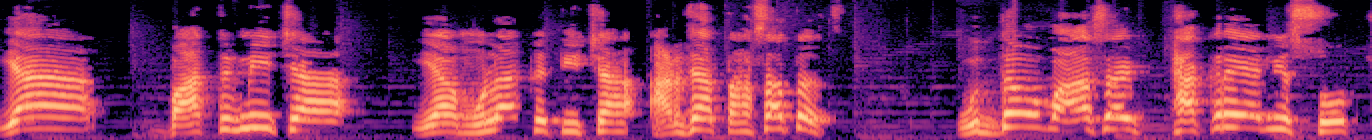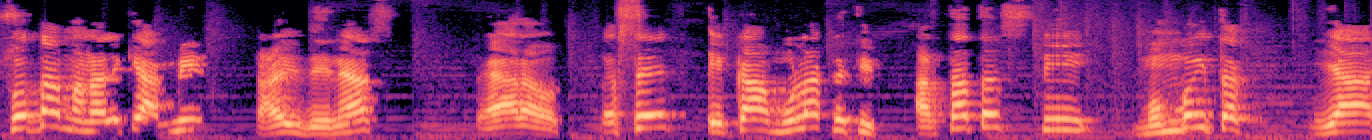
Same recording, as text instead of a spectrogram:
या बातमीच्या या मुलाखतीच्या अर्ध्या तासातच उद्धव बाळासाहेब ठाकरे यांनी स्वतः म्हणाले की आम्ही टाळी देण्यास तयार आहोत. तसेच एका मुलाखतीत अर्थातच ती मुंबई तक या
